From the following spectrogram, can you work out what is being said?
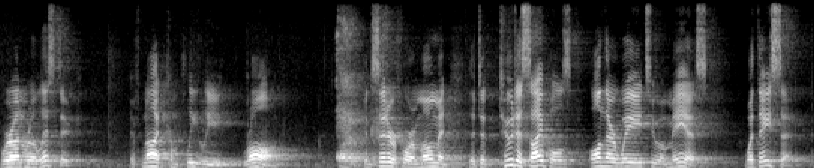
were unrealistic, if not completely wrong. Consider for a moment the two disciples on their way to Emmaus, what they said.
